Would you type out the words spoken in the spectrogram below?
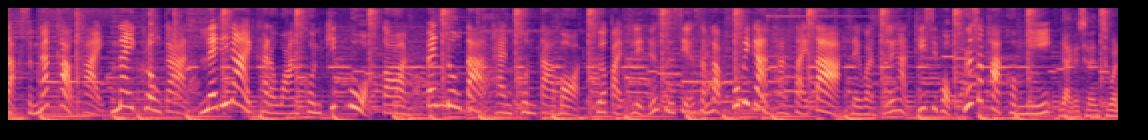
จากสำนักข่าวไทย ในโครงการ Lady n i คาราวานคนคิดบวกตอน เป็นดวงตาแทนคนตาบอด เพื่อไปผลิตหนังสือเสียงสำหรับผู้พิการทางสายตา ในวันพฤหัสที่ 16 พฤษภาคมนี้ อยากจะเชิญชวน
